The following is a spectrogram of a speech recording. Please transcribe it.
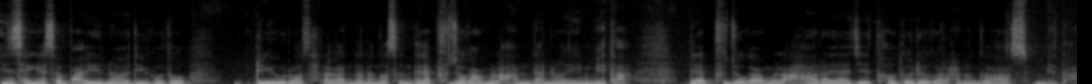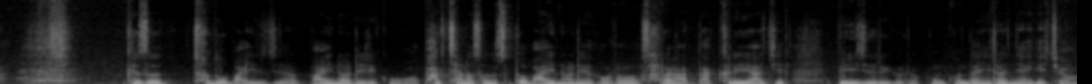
인생에서 마이너리그도 리그로 살아간다는 것은 내 부족함을 안다는 의미다. 내 부족함을 알아야지 더 노력을 하는 것 같습니다. 그래서 저도 마이저, 마이너리그고 박찬호 선수도 마이너리그로 살아간다. 그래야지 메이저리그를 꿈꾼다. 이런 얘기죠.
